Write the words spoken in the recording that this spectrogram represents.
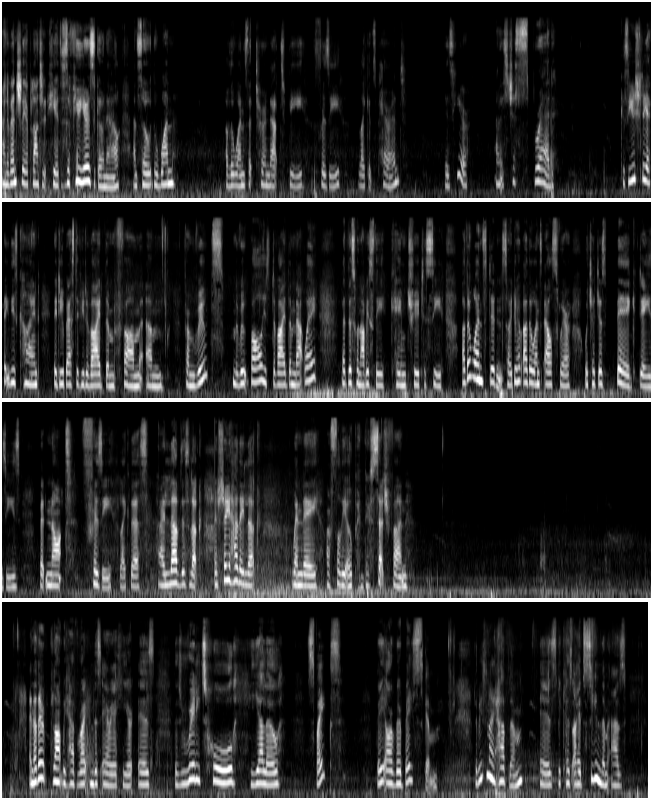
and eventually I planted it here. This is a few years ago now, and so the one of the ones that turned out to be frizzy, like its parent, is here. And it's just spread. Because usually I think these kind, they do best if you divide them from um, from roots, the root ball, you just divide them that way. But this one obviously came true to seed. Other ones didn't, so I do have other ones elsewhere which are just big daisies, but not frizzy like this. And I love this look. I'll show you how they look when they are fully open. They're such fun. Another plant we have right in this area here is those really tall yellow spikes they are verbascum. The reason I have them is because I had seen them as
